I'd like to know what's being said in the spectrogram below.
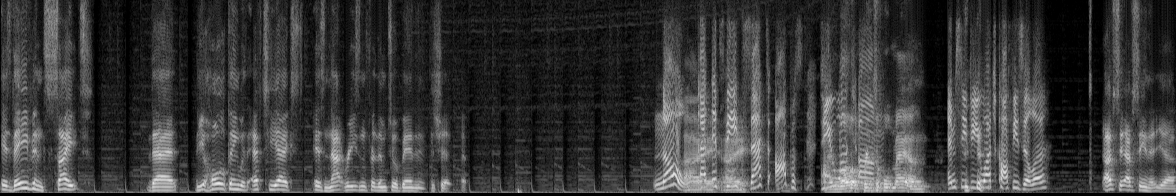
is they even cite that the whole thing with FTX is not reason for them to abandon the ship. No, I- that it's the I- exact opposite. Do I you love watch a um, principled man. MC? Do you watch CoffeeZilla? I've seen I've seen it, yeah.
